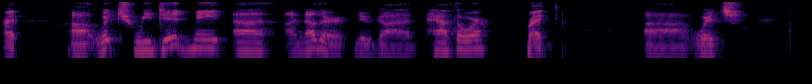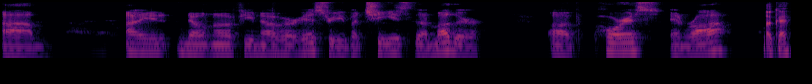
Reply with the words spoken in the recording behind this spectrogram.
Right. Uh, which we did meet uh, another new god, Hathor, Right. uh, which um, I don't know if you know her history, but she's the mother of Horus and Ra. Okay.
